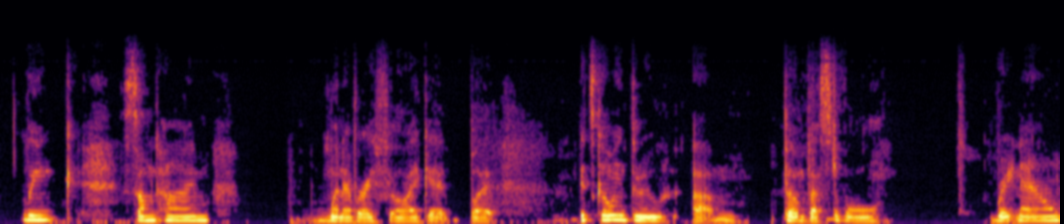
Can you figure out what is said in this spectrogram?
link sometime whenever I feel like it, but it's going through um, film festival right now,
